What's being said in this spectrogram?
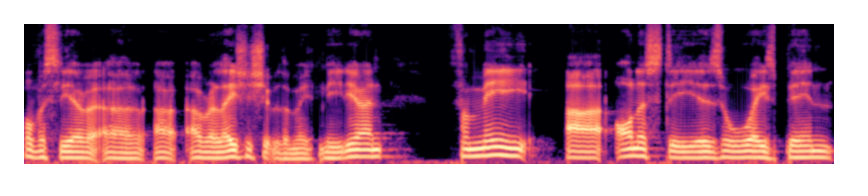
obviously a a, a relationship with the media. And for me, uh, honesty has always been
